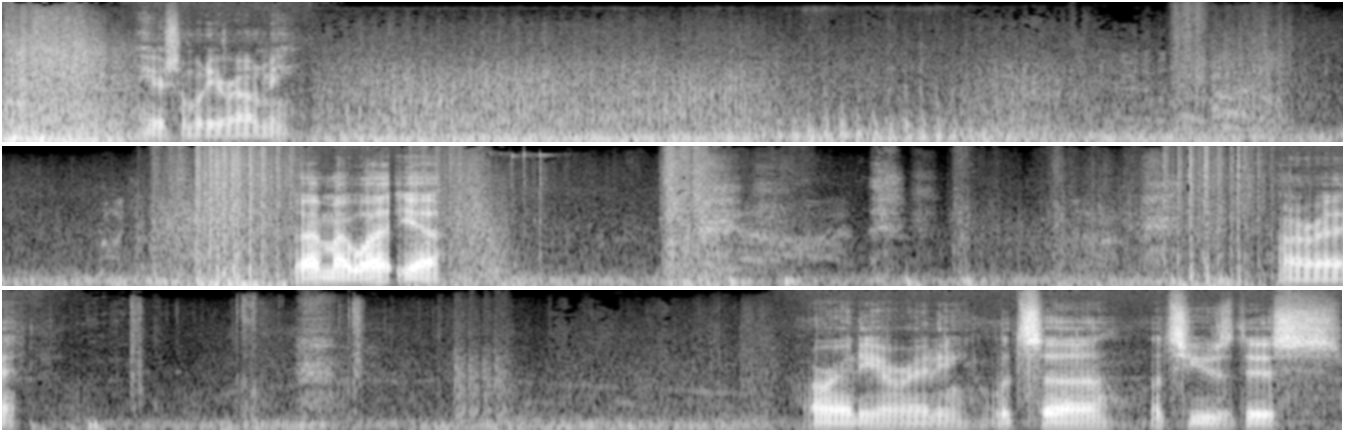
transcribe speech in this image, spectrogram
I hear somebody around me. Do I have my what? Yeah. Alright. Alrighty, alrighty. Let's uh let's use this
